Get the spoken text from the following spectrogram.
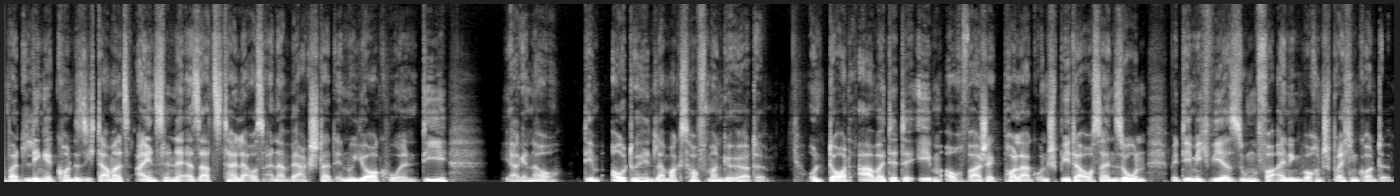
Herbert Linge konnte sich damals einzelne Ersatzteile aus einer Werkstatt in New York holen, die, ja genau, dem Autohändler Max Hoffmann gehörte. Und dort arbeitete eben auch Wajek Pollack und später auch sein Sohn, mit dem ich via Zoom vor einigen Wochen sprechen konnte.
